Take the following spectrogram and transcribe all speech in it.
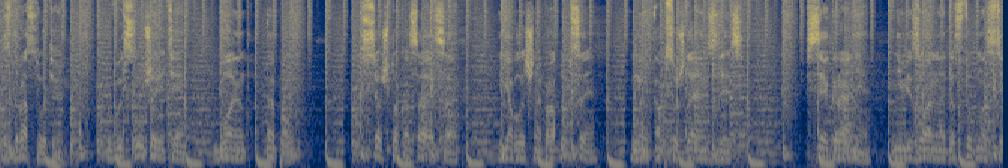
Здравствуйте! Вы слушаете Blind Apple. Все, что касается яблочной продукции, мы обсуждаем здесь. Все грани невизуальной доступности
